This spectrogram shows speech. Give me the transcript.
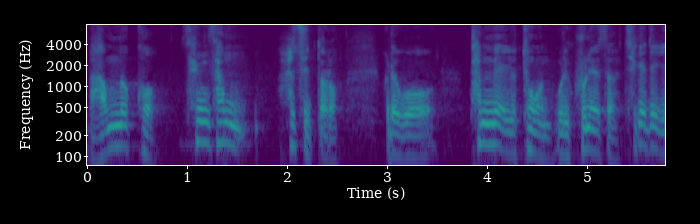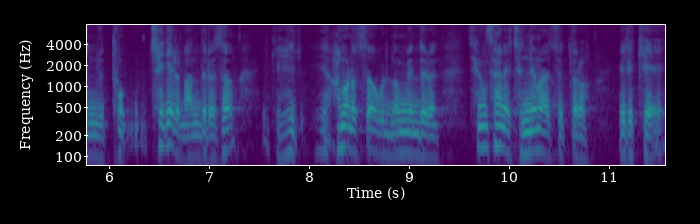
마음 놓고 생산할 수 있도록 그리고 판매 유통은 우리 군에서 체계적인 유통 체계를 만들어서 이렇게 해- 함으로써 우리 농민들은 생산에 전념할 수 있도록 이렇게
